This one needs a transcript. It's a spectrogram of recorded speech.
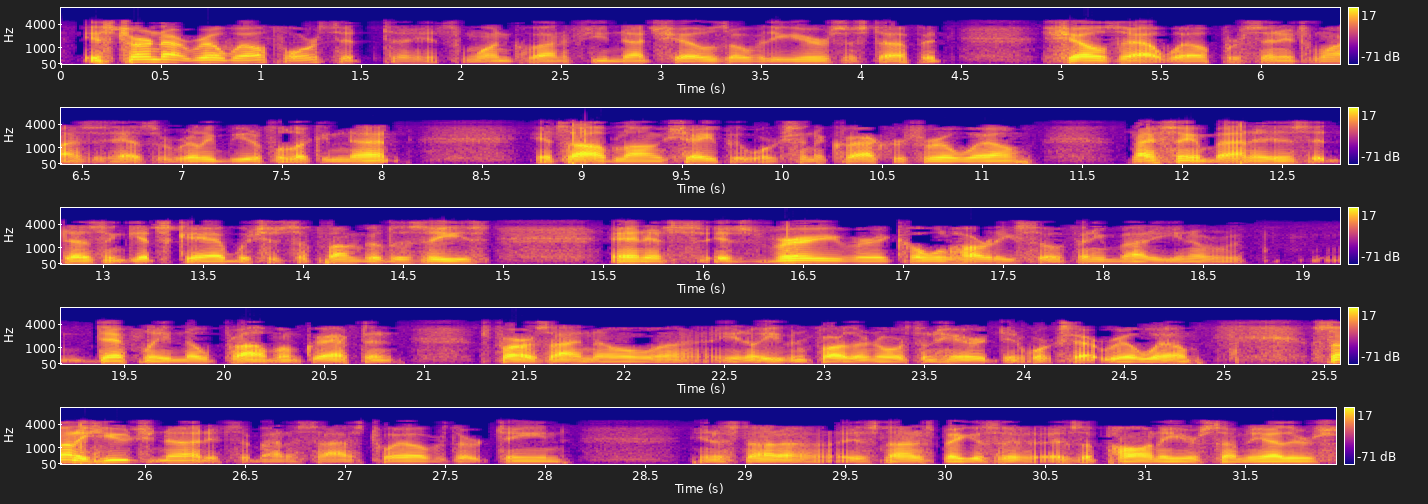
it's turned out real well for us. It uh, it's won quite a few nut shows over the years and stuff. It shells out well percentage wise. It has a really beautiful looking nut. It's oblong shape. It works in the crackers real well. Nice thing about it is it doesn't get scab, which is a fungal disease, and it's it's very very cold hardy. So if anybody you know definitely no problem grafting. As far as I know, uh, you know, even farther north than here, it works out real well. It's not a huge nut. It's about a size 12 or 13. And it's not a it's not as big as a as a Pawnee or some of the others,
